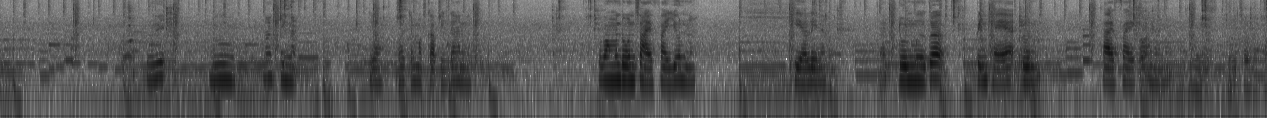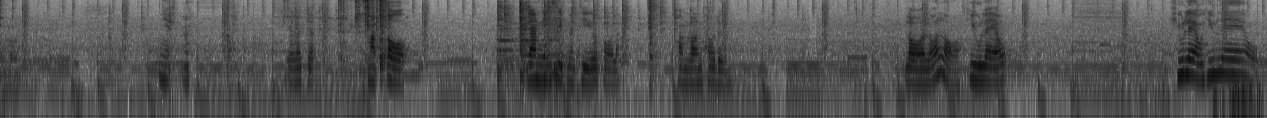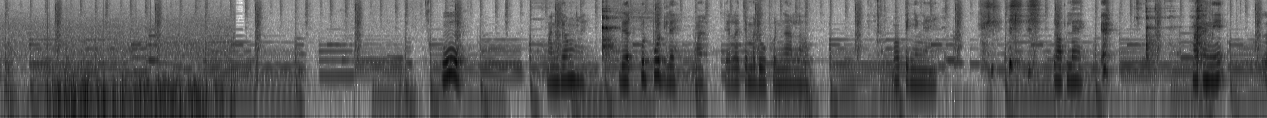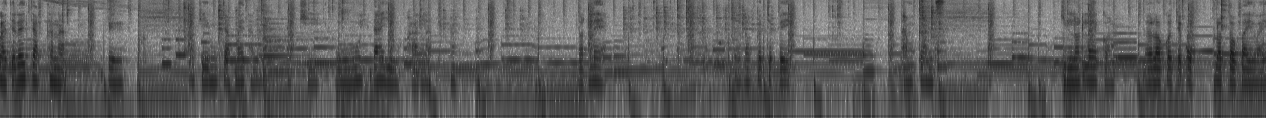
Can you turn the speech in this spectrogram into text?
เฮ้ย ดู น่ากินอะ่ะเดี๋ยว เราจะมากลับอีกด้านนึงระวังมันโดนสายไฟย่นนะเพียเลยนะ โดนมือก็เป็นแผล โดนสายไฟก็อันนั้นอะ เนี่ยเดี๋ยวเราจะหมักต่อ ด้านนี้สิบนาทีก็พอละ ความร้อนเท่าเดิมรอรอรอหิวแล้ว หิวแล้วหิวแล้วอู้มันย่องเลย เดือดปุดๆเลย มา เดี๋ยวเราจะมาดูผลงานเรา ว่าเป็นยังไง รอบแรก มาทางนี้ เราจะได้จับถนัดเออเมื่อกี้มันจับไม่ถนัดโอเคโอ้ยได้อยู่ผ่านละอะรอบแรกเดี๋ยวเราก็จะไปทำการกินรสแรกก่อน แล้วเราก็จะอบรสต่อไปไว้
